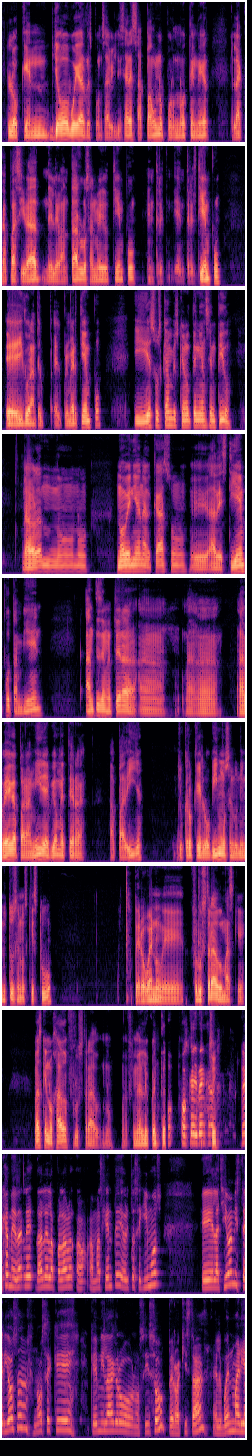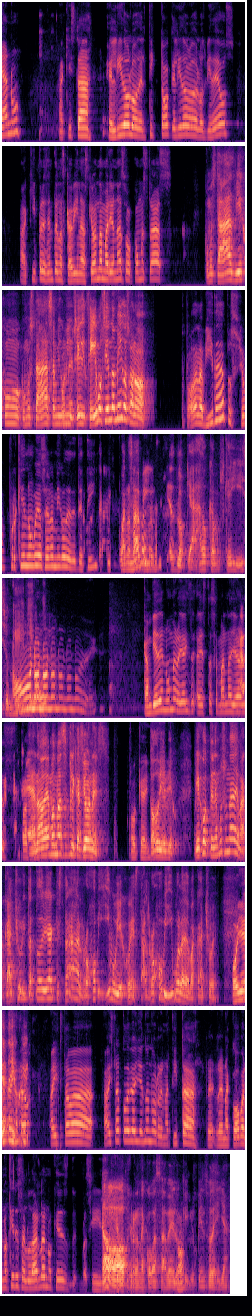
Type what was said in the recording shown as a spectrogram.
Lo que yo voy a responsabilizar es a Pauno por no tener la capacidad de levantarlos al medio tiempo, entre, entre el tiempo eh, y durante el, primer tiempo. Y esos cambios que no tenían sentido. La verdad no, no, no venían al caso, eh, a destiempo también. Antes de meter a, a, a- Vega, para mí debió meter a Padilla. Yo creo que lo vimos en los minutos en los que estuvo. Pero bueno, eh, frustrado más que, más que enojado, frustrado, ¿no? A final de cuentas, O- ok, Benja. Sí. Déjame darle, darle la palabra a, a más gente y ahorita seguimos. Eh, la chiva misteriosa, no sé qué, qué milagro nos hizo, pero aquí está, el buen Mariano. Aquí está el ídolo del TikTok, el ídolo de los videos, aquí presente en las cabinas. ¿Qué onda, Marianazo? ¿Cómo estás? ¿Cómo estás, viejo? ¿Cómo estás, amigo mío? el- ¿Sí- ¿Seguimos siendo amigos o no? Toda la vida, pues yo, ¿por qué no voy a ser amigo de, de ti? WhatsApp tienes bloqueado, cabrón. Pues, ¿Qué hice o qué? No, viejo? no, no, no, no, no, no. Cambié de número ya esta semana ya les paso. Eh, no demos más explicaciones. Ok. Todo bien, viejo. Viejo, tenemos una de Bacacho ahorita todavía que está al rojo vivo, viejo, eh. Está al rojo vivo la de Bacacho, eh. Oye, Fíjate, estaba, ahí estaba, ahí está todavía yéndonos Renatita Re- Renacova. ¿No quieres saludarla? ¿No quieres así? No, porque Renacova sabe lo ¿No? que yo pienso de ella.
